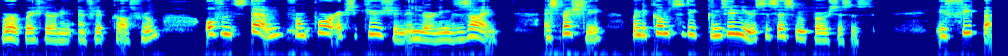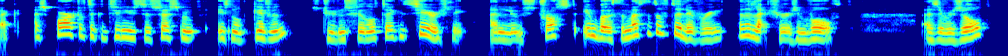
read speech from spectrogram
work-based learning and flipped classroom often stem from poor execution in learning design, especially when it comes to the continuous assessment processes. If feedback as part of the continuous assessment is not given, students feel not taken seriously and lose trust in both the method of delivery and the lecturers involved. As a result,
